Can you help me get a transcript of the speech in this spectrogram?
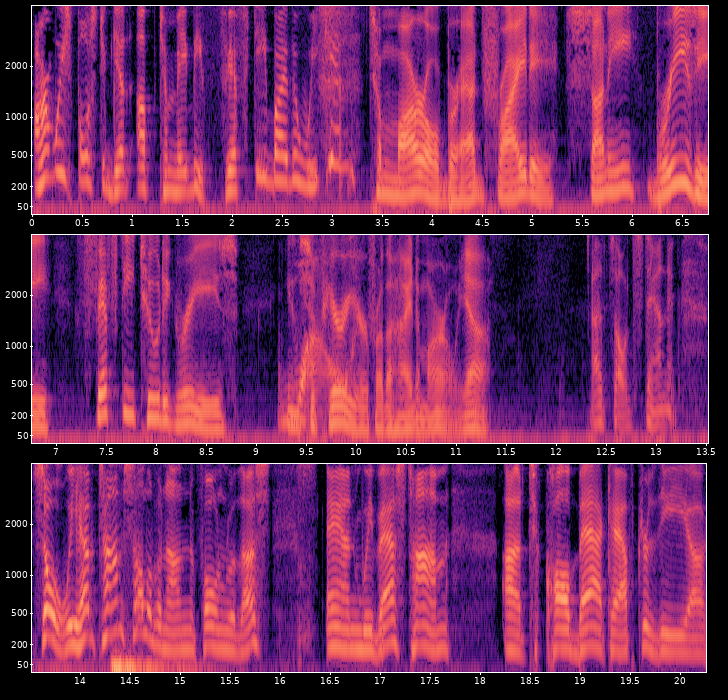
Aren't we supposed to get up to maybe 50 by the weekend? Tomorrow, Brad, Friday, sunny, breezy, 52 degrees in wow. Superior for the high tomorrow. Yeah. That's outstanding. So we have Tom Sullivan on the phone with us, and we've asked Tom uh, to call back after the uh,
